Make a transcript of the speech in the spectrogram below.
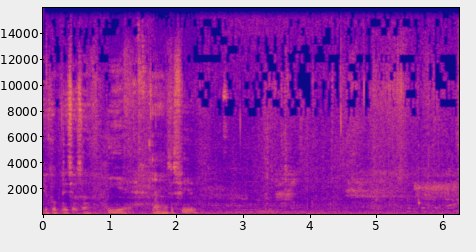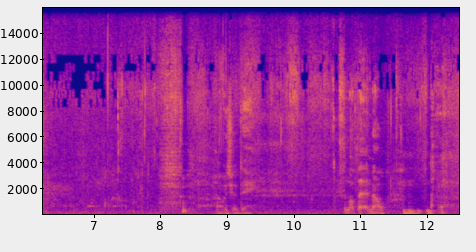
You cooked this yourself? Yeah. Uh-huh. Just for you. How was your day? It's a lot better now.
